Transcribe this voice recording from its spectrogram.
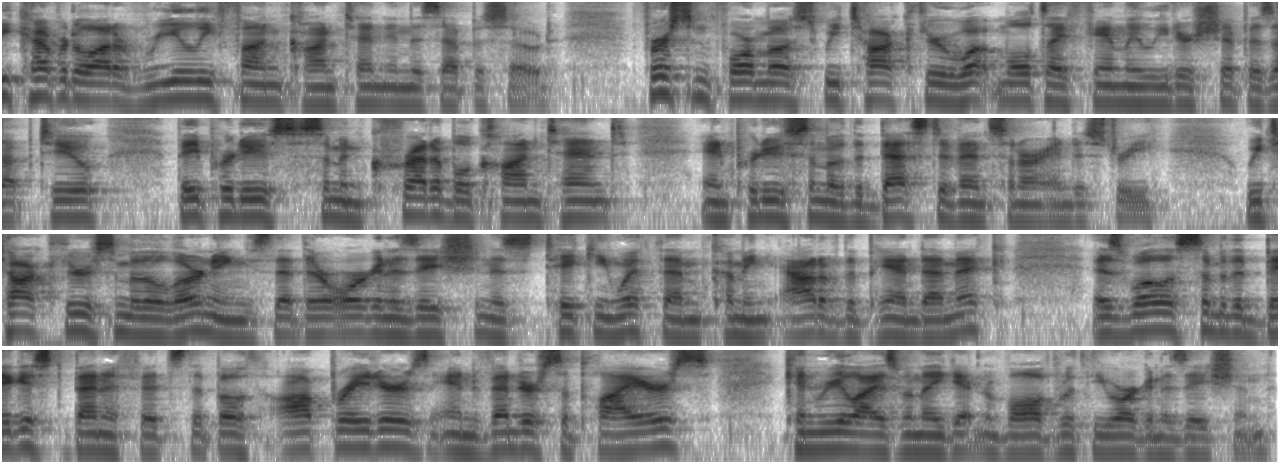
We covered a lot of really fun content in this episode. First and foremost, we talk through what multifamily leadership is up to. They produce some incredible content and produce some of the best events in our industry. We talk through some of the learnings that their organization is taking with them coming out of the pandemic, as well as some of the biggest benefits that both operators and vendor suppliers can realize when they get involved with the organization.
